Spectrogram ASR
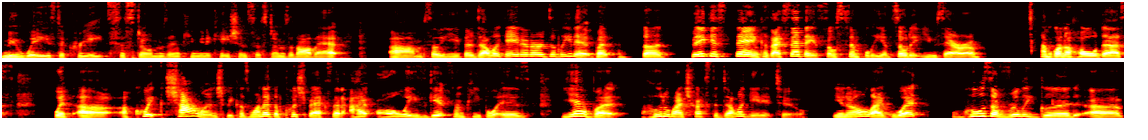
new ways to create systems and communication systems and all that. Um, so either delegate it or delete it. But the biggest thing, because I said that so simply, and so did you, Sarah, I'm going to hold us with a, a, quick challenge because one of the pushbacks that I always get from people is, yeah, but who do I trust to delegate it to? You know, like what, who's a really good, uh,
